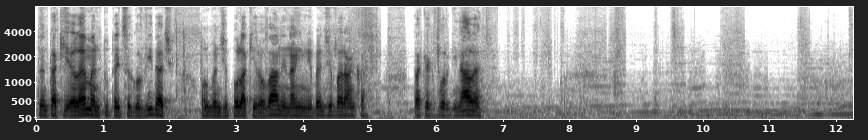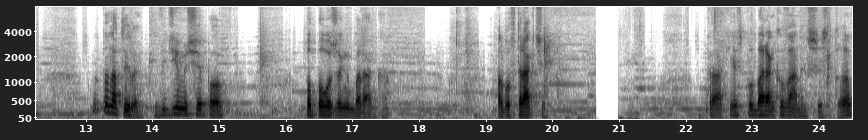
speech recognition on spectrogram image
Ten taki element tutaj, co go widać, on będzie polakierowany, na nim nie będzie baranka, tak jak w oryginale. No to na tyle. Widzimy się po, po położeniu baranka. Albo w trakcie. Tak, jest pobarankowane wszystko.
